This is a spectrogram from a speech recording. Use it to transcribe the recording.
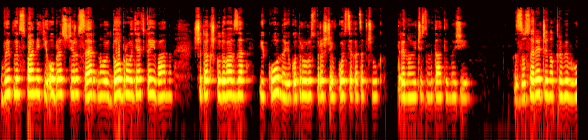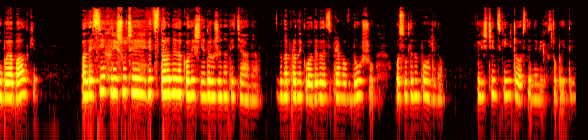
Виплив з пам'яті образ щиросердного й доброго дядька Івана, що так шкодував за іконою, котру розтрощив Костя Кацапчук, тренуючись метати ножі. Зосереджено кривив губи Абалкін, але всіх рішуче відсторонила колишня дружина Тетяна. Вона проникло дивилась прямо в душу, осудливим поглядом. Ліщинський нічого з тим не міг зробити.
